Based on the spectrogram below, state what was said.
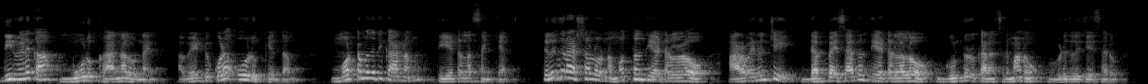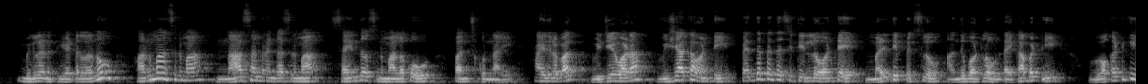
దీని వెనుక మూడు కారణాలు ఉన్నాయి. అవేంటి కూడా ఊలుక్కేద్దాం మొట్టమొదటి కారణం థియేటర్ల సంఖ్య. తెలుగు రాష్ట్రాల్లో ఉన్న మొత్తం థియేటర్లలో అరవై నుంచి డెబ్బై శాతం థియేటర్లలో గుంటూరు కారణ సినిమాను విడుదల చేశారు. మిగిలిన థియేటర్లను హనుమాన్ సినిమా నాసామి రంగ సినిమా సైంధవ సినిమాలకు పంచుకున్నాయి. హైదరాబాద్ విజయవాడ విశాఖ వంటి పెద్ద పెద్ద సిటీల్లో అంటే మల్టీప్లెక్స్లు అందుబాటులో ఉంటాయి. కాబట్టి ఒకటికి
